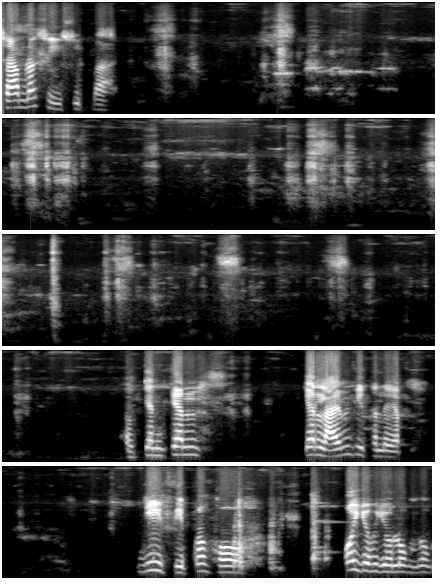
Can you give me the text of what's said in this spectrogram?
ชามละสี่สิบบาท เอาแกนแกนแกนหลายมันกี่ทะเลบยี่สิบก็พอ โอ้ยโยโยลมลม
